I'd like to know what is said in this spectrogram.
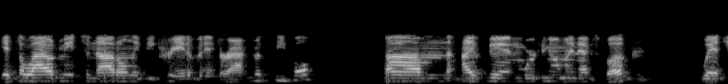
it's allowed me to not only be creative but interact with people. Um, I've been working on my next book, which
